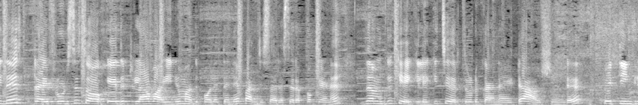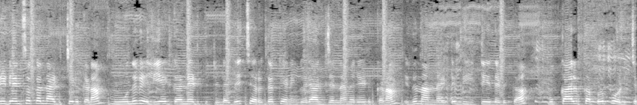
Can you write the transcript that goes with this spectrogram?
ഇത് ഡ്രൈ ഫ്രൂട്ട്സ് സോക്ക് ചെയ്തിട്ടുള്ള വൈനും അതുപോലെ തന്നെ പഞ്ചസാര സിറപ്പൊക്കെയാണ്. ഇത് നമുക്ക് കേക്കിലേക്ക് ചേർത്ത് കൊടുക്കാനായിട്ട് ആവശ്യമുണ്ട്. വെറ്റ് ഇൻഗ്രീഡിയൻസ് ഒക്കെ ഒന്ന് അടിച്ചെടുക്കണം. മൂന്ന് വലിയ എഗ്ഗാണ് എടുത്തിട്ടുള്ളത്. ചെറുതൊക്കെ ആണെങ്കിൽ ഒരു അഞ്ചെണ്ണം വരെ എടുക്കണം. ഇത് നന്നായിട്ട് ബീറ്റ് ചെയ്തെടുക്കുക. മുക്കാൽ കപ്പ് പൊടിച്ച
